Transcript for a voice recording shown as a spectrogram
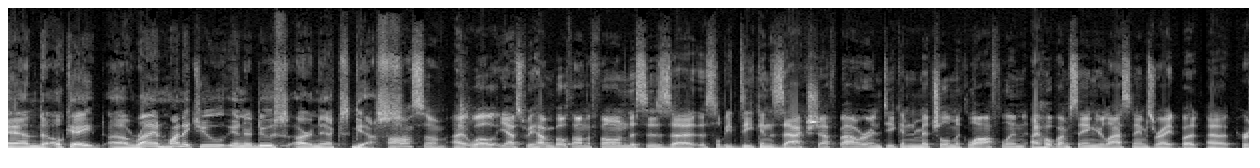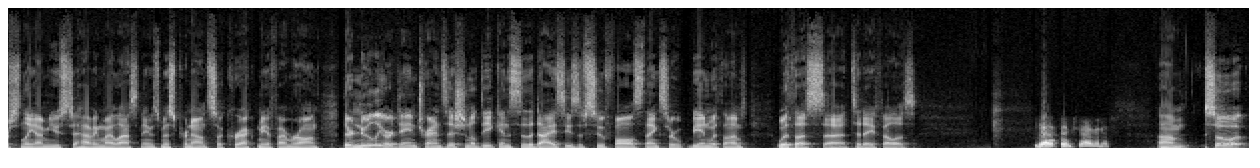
And okay, uh, Ryan, why don't you introduce our next guest? Awesome. I, well, yes, we have them both on the phone. This is uh, this will be Deacon Zach Scheffbauer and Deacon Mitchell McLaughlin. I hope I'm saying your last names right, but uh, personally, I'm used to having my last names mispronounced. So correct me if I'm wrong. They're newly ordained transitional deacons to the Diocese of Sioux Falls. Thanks for being with us with us uh, today, fellas. Yeah, thanks for having us. Um, so,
